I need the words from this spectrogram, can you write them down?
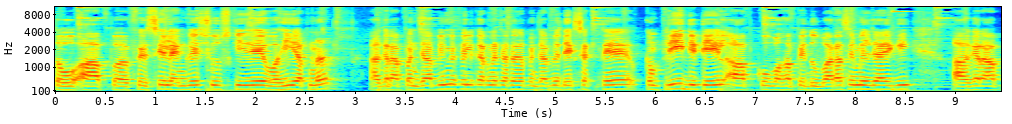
तो आप फिर से लैंग्वेज चूज़ कीजिए, वही अपना। अगर आप पंजाबी में फिल करना चाहते हैं तो पंजाबी में देख सकते हैं। कंप्लीट डिटेल आपको वहाँ पे दोबारा से मिल जाएगी। अगर आप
